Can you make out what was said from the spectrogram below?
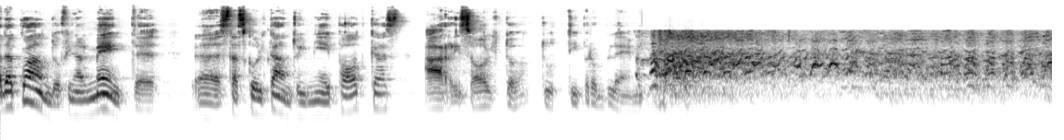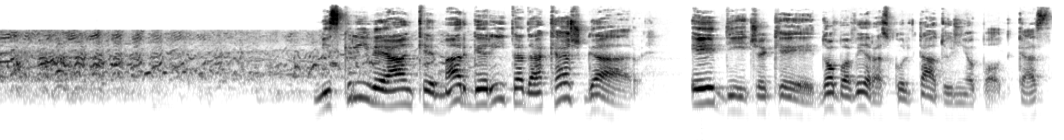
da quando finalmente eh, sta ascoltando i miei podcast ha risolto tutti i problemi. Mi scrive anche Margherita da Kashgar e dice che dopo aver ascoltato il mio podcast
